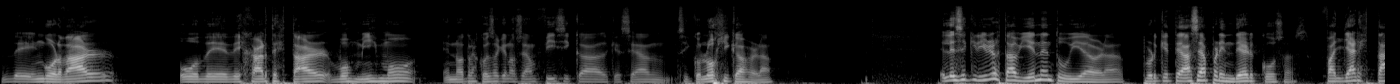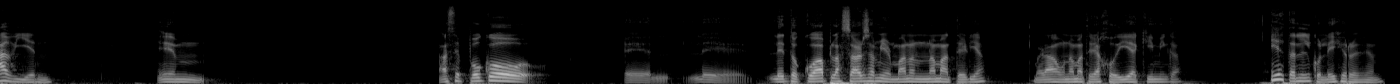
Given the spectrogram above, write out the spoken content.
de engordar o de dejarte estar vos mismo en otras cosas que no sean físicas, que sean psicológicas, ¿verdad? El desequilibrio está bien en tu vida, ¿verdad? Porque te hace aprender cosas. Fallar está bien. Em, hace poco eh, le, tocó aplazarse a mi hermano en una materia ¿verdad? Una materia jodida, química. Y está en el colegio recién.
